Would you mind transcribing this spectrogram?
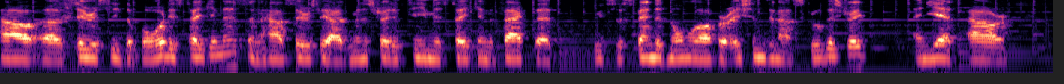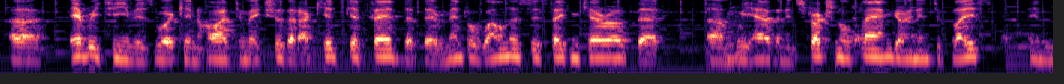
how uh, seriously the board is taking this and how seriously our administrative team is taking the fact that we've suspended normal operations in our school district and yet our uh, every team is working hard to make sure that our kids get fed, that their mental wellness is taken care of, that um, we have an instructional plan going into place in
